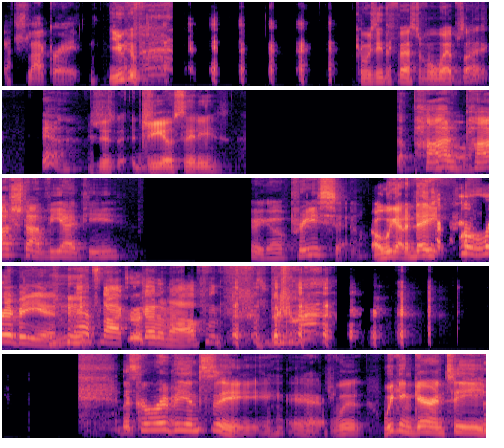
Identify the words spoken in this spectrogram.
That's not great. you can. can we see the festival website? Yeah. It's just GeoCities. The po- Uh-oh. posh.vip. Here we go. Pre-sale. Oh, we got a date. Caribbean. That's not good enough. The Caribbean Sea. Yeah, we we can guarantee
